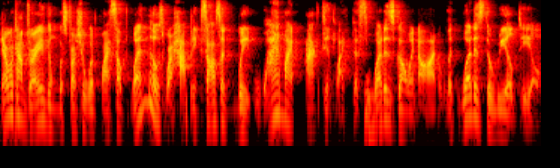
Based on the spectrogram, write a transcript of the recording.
there were times where I even was frustrated with myself when those were happening. So I was like, wait, why am I acting like this? Mm-hmm. What is going on? Like, what is the real deal?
